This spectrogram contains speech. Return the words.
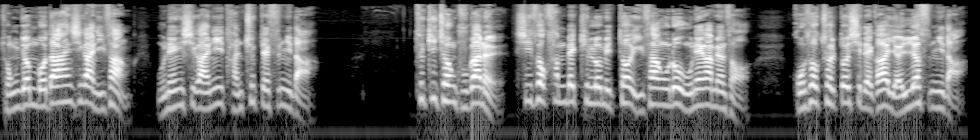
종전보다 1시간 이상 운행 시간이 단축됐습니다. 특히 전 구간을 시속 300km 이상으로 운행하면서 고속철도 시대가 열렸습니다.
